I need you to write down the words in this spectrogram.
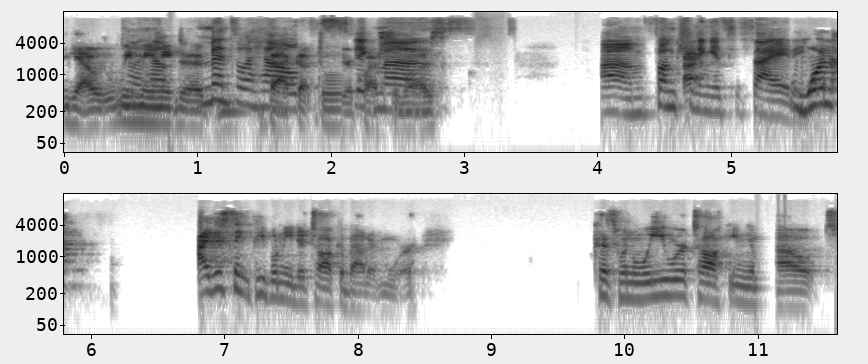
yeah, we may need to mental health, back up to what your question was. Um, functioning I, in society. One, I just think people need to talk about it more. Because when we were talking about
